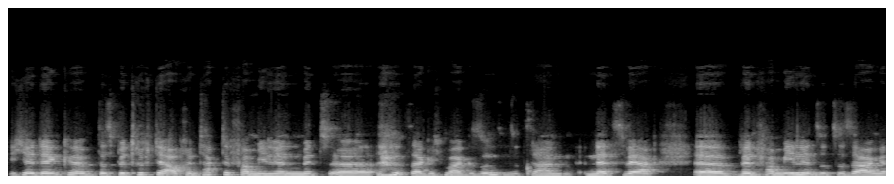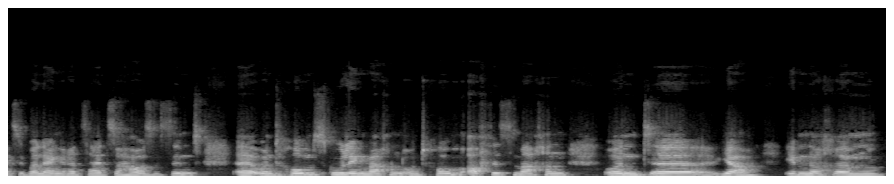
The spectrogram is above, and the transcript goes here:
ich ja denke, das betrifft ja auch intakte Familien mit, äh, sage ich mal, gesunden sozialen Netzwerk. Äh, wenn Familien sozusagen jetzt über längere Zeit zu Hause sind äh, und Homeschooling machen und Homeoffice machen und äh, ja eben noch ähm,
